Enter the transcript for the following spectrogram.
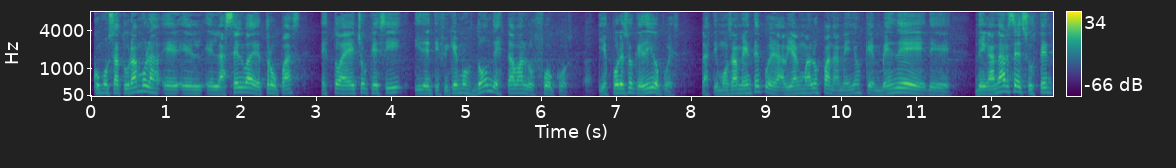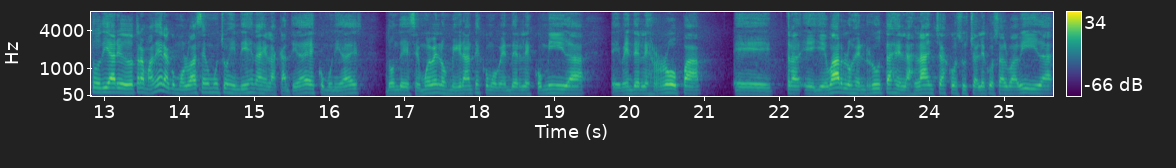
Como saturamos la, la selva de tropas, esto ha hecho que sí identifiquemos dónde estaban los focos. Y es por eso que digo, pues, lastimosamente, pues habían malos panameños que en vez de, ganarse el sustento diario de otra manera, como lo hacen muchos indígenas en las cantidades de comunidades donde se mueven los migrantes, como venderles comida, eh, venderles ropa, eh, eh, llevarlos en rutas en las lanchas con sus chalecos salvavidas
